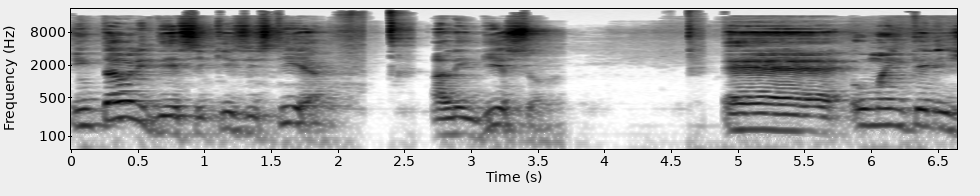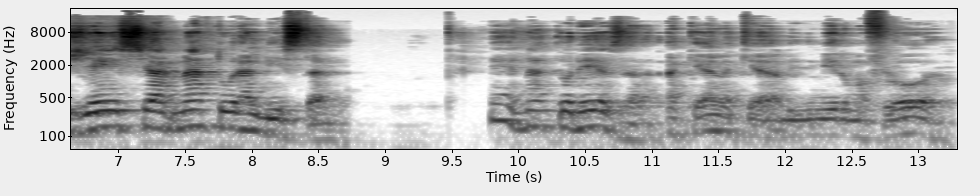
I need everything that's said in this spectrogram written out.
Então ele disse que existia, além disso, é, uma inteligência naturalista. É natureza, aquela que admira uma flor,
